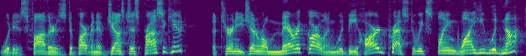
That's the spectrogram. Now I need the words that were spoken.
Would his father's Department of Justice prosecute? Attorney General Merrick Garland would be hard pressed to explain why he would not,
